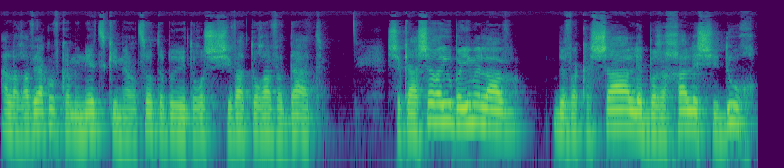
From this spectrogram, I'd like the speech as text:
על הרב יעקב קמינצקי מארצות הברית, ראש ישיבת תורה ודת, שכאשר היו באים אליו בבקשה לברכה לשידוך,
